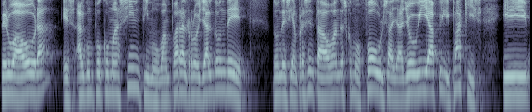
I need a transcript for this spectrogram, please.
pero ahora es algo un poco más íntimo, van para el Royal donde donde se han presentado bandas como Fouls, allá yo vi a Filipakis y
